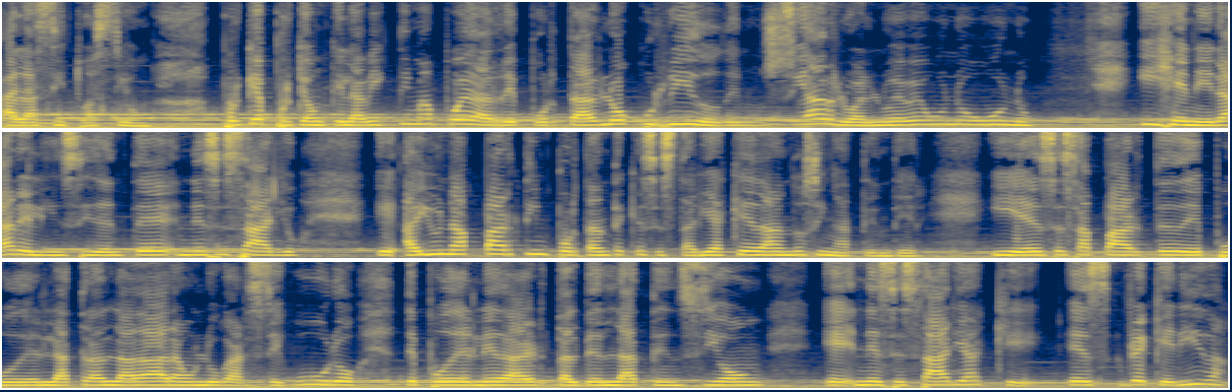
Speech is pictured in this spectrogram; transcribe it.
a la situación. ¿Por qué? Porque aunque la víctima pueda reportar lo ocurrido, denunciarlo al 911 y generar el incidente necesario, eh, hay una parte importante que se estaría quedando sin atender y es esa parte de poderla trasladar a un lugar seguro, de poderle dar tal vez la atención eh, necesaria que es requerida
